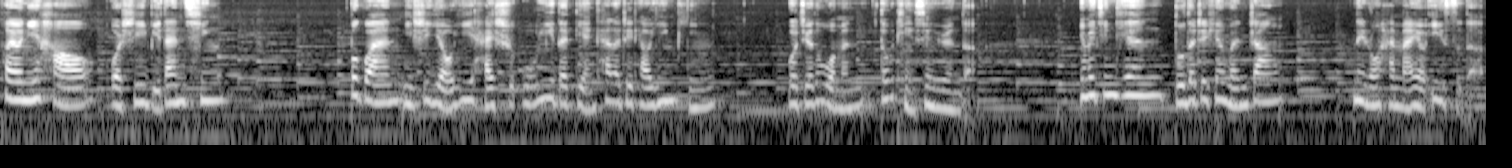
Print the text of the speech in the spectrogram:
朋友你好，我是一笔丹青。不管你是有意还是无意的点开了这条音频，我觉得我们都挺幸运的，因为今天读的这篇文章内容还蛮有意思的，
